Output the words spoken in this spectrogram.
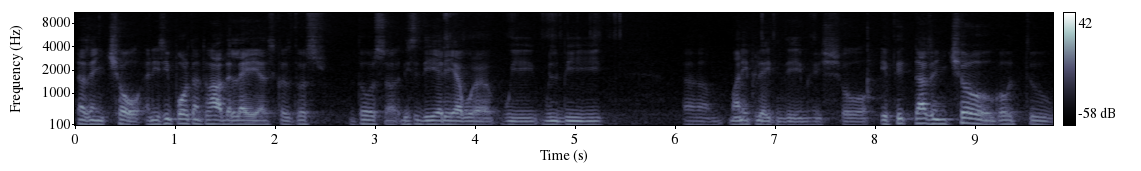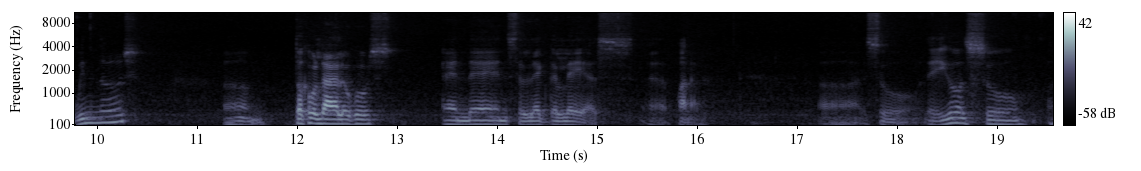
doesn't show, and it's important to have the layers because those those uh, this is the area where we will be um, manipulating the image. So if it doesn't show, go to Windows, um, dockable dialogos, and then select the layers uh, panel. Uh, so there you go. So uh,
